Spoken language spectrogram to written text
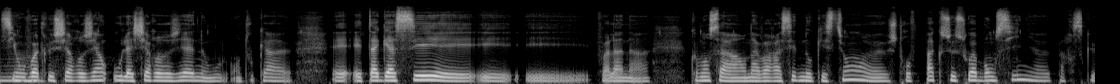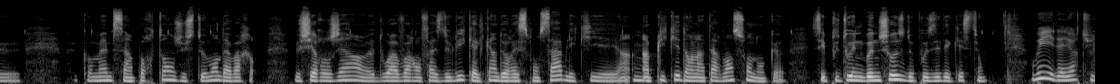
Si on voit que le chirurgien ou la chirurgienne, ou en tout cas, est, agacé et, et voilà, commence à en avoir assez de nos questions, je trouve pas que ce soit bon signe euh, parce que euh, quand même c'est important justement d'avoir le chirurgien euh, doit avoir en face de lui quelqu'un de responsable et qui est mm. impliqué dans l'intervention donc c'est plutôt une bonne chose de poser des questions. Oui, d'ailleurs tu,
